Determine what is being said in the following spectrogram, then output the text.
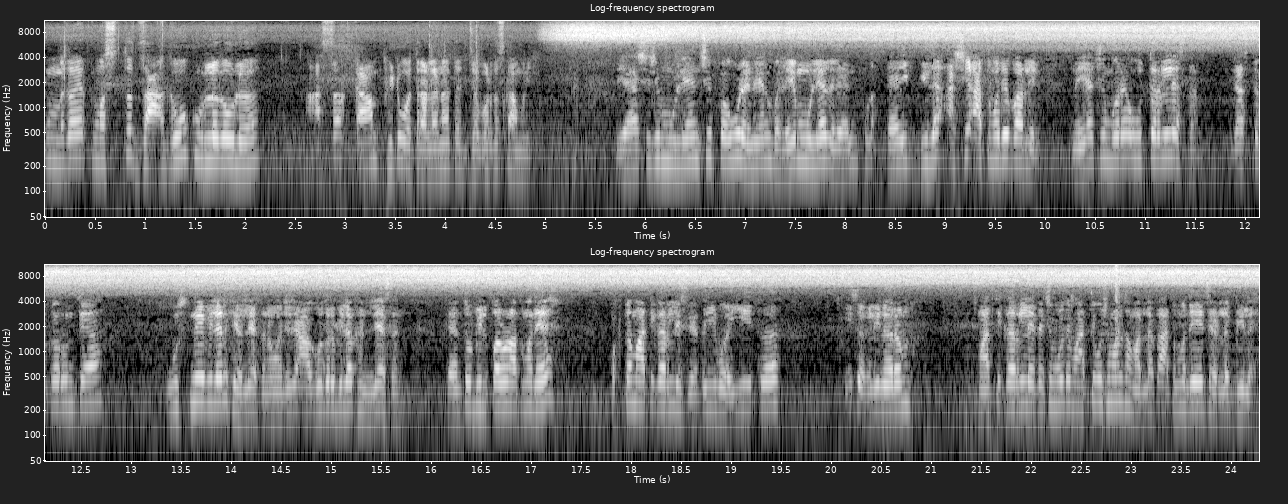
म्हणजे एक मस्त जागव कुर्लं गवलं. असं काम फिट होत राहिलं ना तर जबरदस्त काम होईल. या अशी जी मुल्यांची पौळ आहे ना भले मुल्या झाल्या पुन्हा त्या बिला अशी आतमध्ये पारले नाही या चिंबोऱ्या उतरलेल्या असतात. जास्त करून त्या उसने बिल्याने खेळले असं म्हणजे अगोदर बिला खणली असतात त्यानं तो बिल पारून आतमध्ये फक्त माती करलीच असते आता ही बघ, ही इथं ही सगळी नरम माती करली आहे त्याच्यामुळे ते माती उशी मला समजलं का आतमध्ये चढलं बिल आहे.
